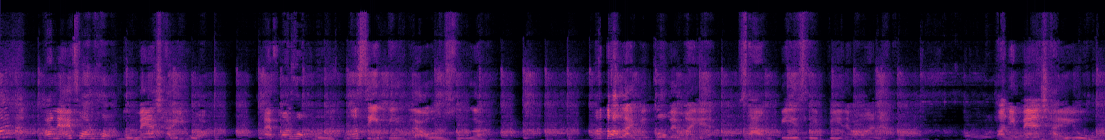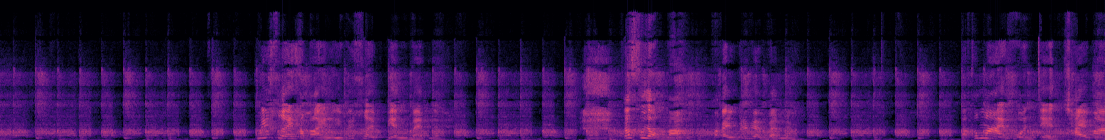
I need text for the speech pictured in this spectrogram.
มาก ตอนนี้ iPhone 6 หนูแม่ใช้อยู่อะ iPhone 6 หนูเมื่อ 4 ปีที่แล้วหนูซื้ออะเมื่อตอนไลฟ์บิโก้ใหม่ๆอะ3ปี4ปีเนี่ยประมาณเนี้ยตอนนี้แม่ใช้อยู่ ไม่เคยทำอะไรเลย ไม่เคยเปลี่ยนแบตเลย ก็เสื่อมนะแต่ก็ยังไม่ได้เปลี่ยนแบตเลย แล้วก็มา iPhone 7 ใช้มา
